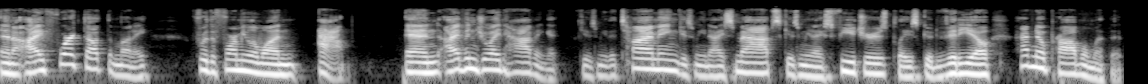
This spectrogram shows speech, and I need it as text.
And I forked out the money for the Formula One app and I've enjoyed having it. Gives me the timing, gives me nice maps, gives me nice features, plays good video. I have no problem with it.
